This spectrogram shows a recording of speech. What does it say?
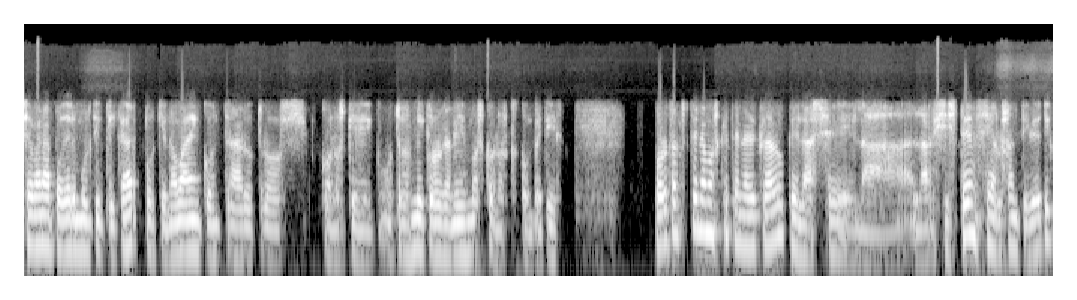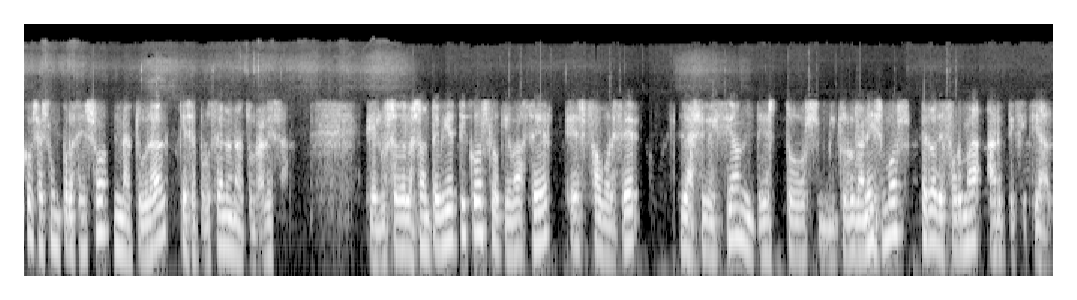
se van a poder multiplicar porque no van a encontrar otros con los que otros microorganismos con los que competir. Por lo tanto, tenemos que tener claro que la, la, resistencia a los antibióticos es un proceso natural que se produce en la naturaleza. El uso de los antibióticos lo que va a hacer es favorecer la selección de estos microorganismos, pero de forma artificial.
